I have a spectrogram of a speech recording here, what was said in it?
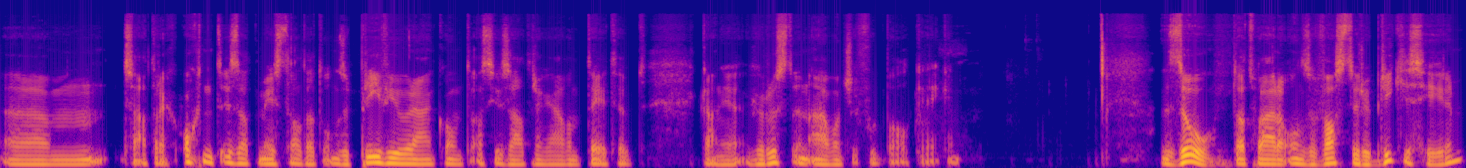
Um, zaterdagochtend is dat meestal dat onze preview eraan komt. Als je zaterdagavond tijd hebt, kan je gerust een avondje voetbal kijken. Zo, dat waren onze vaste rubriekjes, heren.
